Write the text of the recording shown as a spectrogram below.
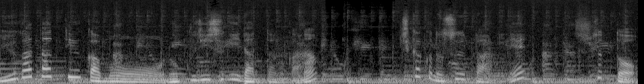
夕方っていうかもう6時過ぎだったのかな？近くのスーパーにねちょっと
